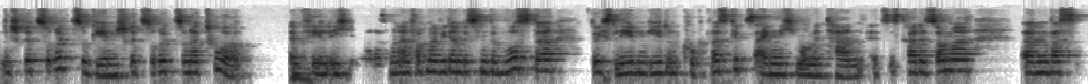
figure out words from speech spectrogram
einen Schritt zurückzugehen, einen Schritt zurück zur Natur, empfehle ich immer, dass man einfach mal wieder ein bisschen bewusster durchs Leben geht und guckt, was gibt es eigentlich momentan. Jetzt ist gerade Sommer, ähm, was,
